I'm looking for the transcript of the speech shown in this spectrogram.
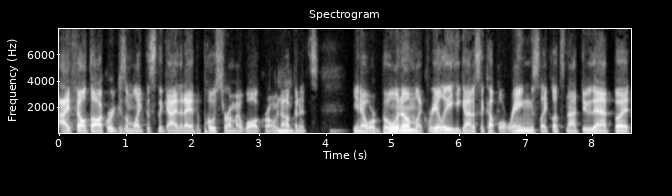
I felt awkward because I'm like, this is the guy that I had the poster on my wall growing Mm. up, and it's you know, we're booing him. Like, really? He got us a couple rings. Like, let's not do that. But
